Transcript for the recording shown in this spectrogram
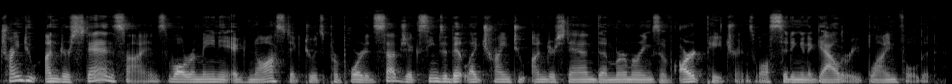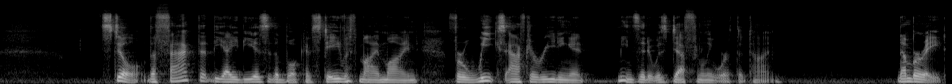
Trying to understand science while remaining agnostic to its purported subject seems a bit like trying to understand the murmurings of art patrons while sitting in a gallery blindfolded. Still, the fact that the ideas of the book have stayed with my mind for weeks after reading it means that it was definitely worth the time. Number 8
